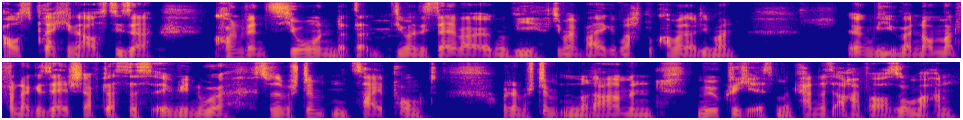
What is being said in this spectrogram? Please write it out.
ausbrechen aus dieser Konvention, die man sich selber irgendwie, die man beigebracht bekommen hat oder die man irgendwie übernommen hat von der Gesellschaft, dass das irgendwie nur zu einem bestimmten Zeitpunkt oder einem bestimmten Rahmen möglich ist. Man kann das auch einfach auch so machen.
